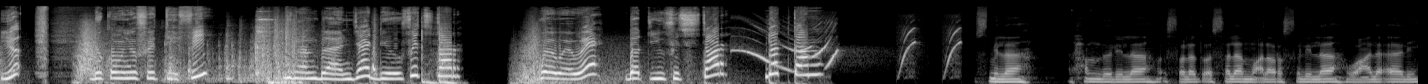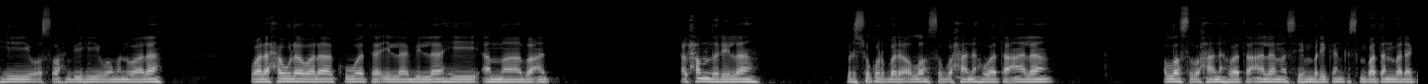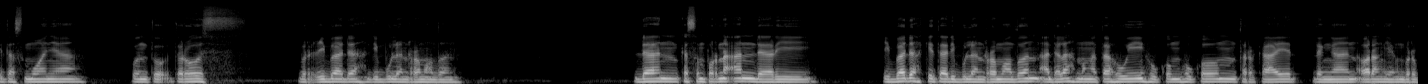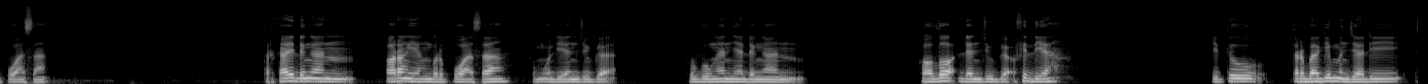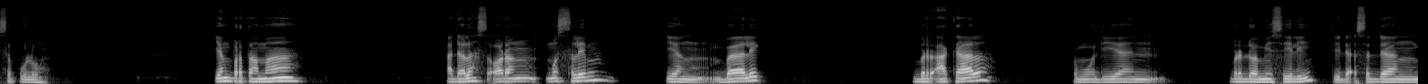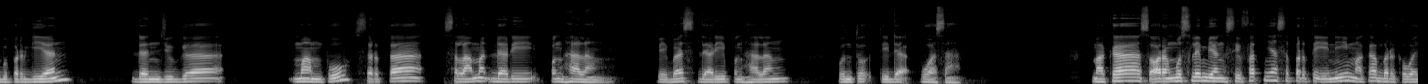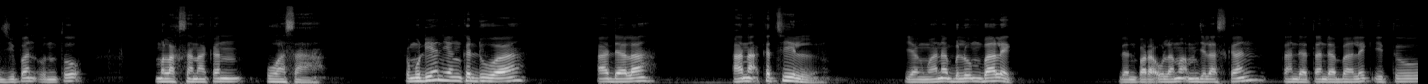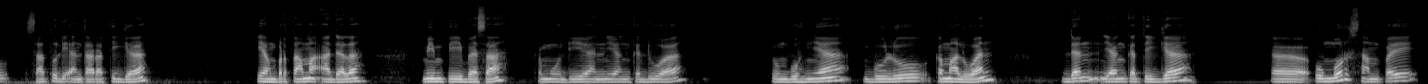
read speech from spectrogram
Yuk, dukung UFIT TV dengan belanja di UFIT Store. www.ufitstore.com Bismillah, Alhamdulillah, wassalatu wassalamu ala rasulillah wa ala alihi wa sahbihi wa man wala. Wa la hawla wa la quwata illa billahi amma ba'd. Alhamdulillah, bersyukur pada Allah subhanahu wa ta'ala Allah subhanahu wa ta'ala masih memberikan kesempatan pada kita semuanya untuk terus beribadah di bulan Ramadan dan kesempurnaan dari ibadah kita di bulan Ramadan adalah mengetahui hukum-hukum terkait dengan orang yang berpuasa. Terkait dengan orang yang berpuasa, kemudian juga hubungannya dengan kodok dan juga fidyah, itu terbagi menjadi sepuluh. Yang pertama adalah seorang muslim yang balik, berakal, kemudian berdomisili, tidak sedang bepergian, dan juga mampu serta selamat dari penghalang, bebas dari penghalang untuk tidak puasa maka seorang muslim yang sifatnya seperti ini maka berkewajiban untuk melaksanakan puasa. Kemudian yang kedua adalah anak kecil yang mana belum balik. Dan para ulama menjelaskan tanda-tanda balik itu satu di antara tiga. Yang pertama adalah mimpi basah, kemudian yang kedua tumbuhnya bulu kemaluan, dan yang ketiga uh, umur sampai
